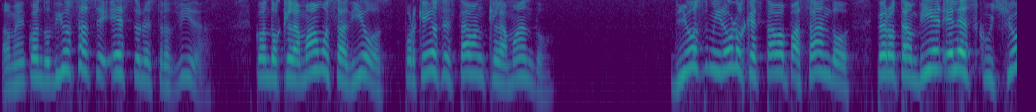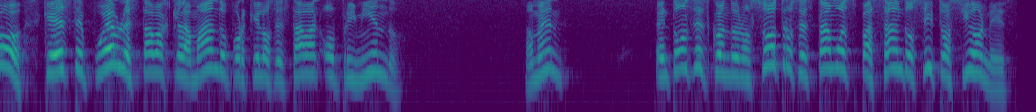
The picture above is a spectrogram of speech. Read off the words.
Amén. Cuando Dios hace esto en nuestras vidas, cuando clamamos a Dios, porque ellos estaban clamando, Dios miró lo que estaba pasando, pero también Él escuchó que este pueblo estaba clamando porque los estaban oprimiendo. Amén. Entonces, cuando nosotros estamos pasando situaciones,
